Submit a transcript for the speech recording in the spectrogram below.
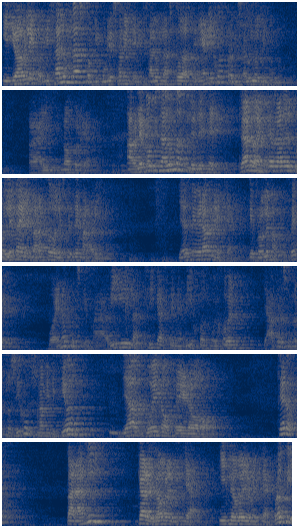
Y yo hablé con mis alumnas, porque curiosamente mis alumnas todas tenían hijos, pero mis alumnos ninguno. Ahí no corrían. Hablé con mis alumnas y les dije, claro, hay que hablar del problema del embarazo adolescente en Manabí. Y ellas me miraban y me decían, ¿qué problema, profe? Bueno, pues que en las chicas tienen hijos muy jóvenes. Ya, pero son nuestros hijos, es una bendición. Ya, bueno, pero... Claro, para mí, claro, yo luego les decía, y luego yo me decía, profe,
